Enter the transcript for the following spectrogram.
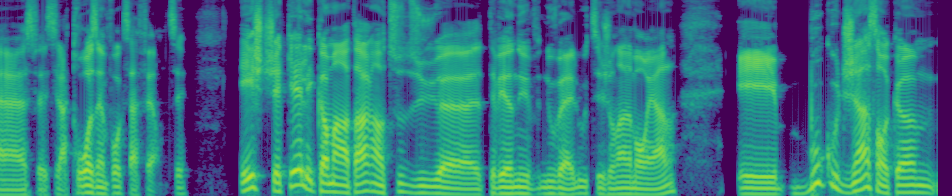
Euh, c'est la troisième fois que ça ferme. Et je checkais les commentaires en dessous du euh, TVA Nouvelle ou Journal de Montréal. Et beaucoup de gens sont comme.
